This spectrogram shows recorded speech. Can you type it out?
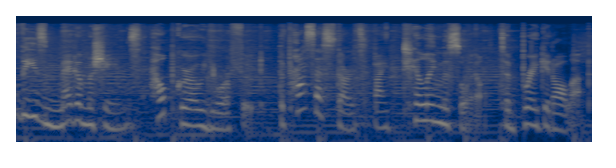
All these mega machines help grow your food. The process starts by tilling the soil to break it all up,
